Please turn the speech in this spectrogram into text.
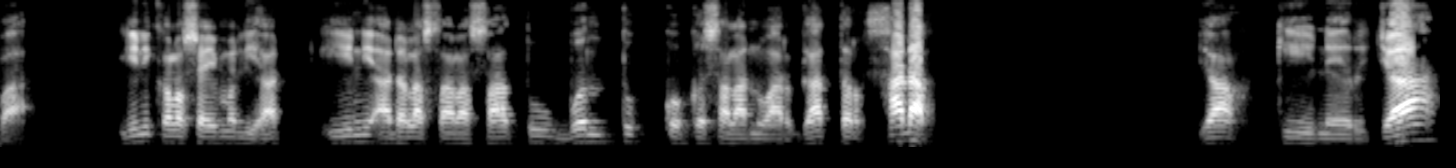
Mbak, ini kalau saya melihat, ini adalah salah satu bentuk kekesalan warga terhadap ya kinerja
